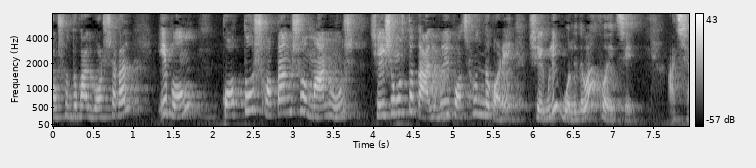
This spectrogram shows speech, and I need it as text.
বসন্তকাল, বর্ষাকাল এবং কত শতাংশ মানুষ সেই সমস্ত কালগুলি পছন্দ করে সেগুলি বলে দেওয়া হয়েছে। আচ্ছা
